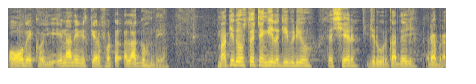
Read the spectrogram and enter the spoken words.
ਉਹ ਵੇਖੋ ਜੀ, ਇਹਨਾਂ ਦੇ ਵੀ ਸਕੁਅਰ ਫੁੱਟ ਅਲੱਗ ਹੁੰਦੇ ਆ। ਬਾਕੀ ਦੋਸਤੋ, ਚੰਗੀ ਲੱਗੀ ਵੀਡੀਓ ਤੇ ਸ਼ੇਅਰ ਜ਼ਰੂਰ ਕਰ ਦਿਓ ਜੀ। ਰੱਬ ਰੱਖ।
